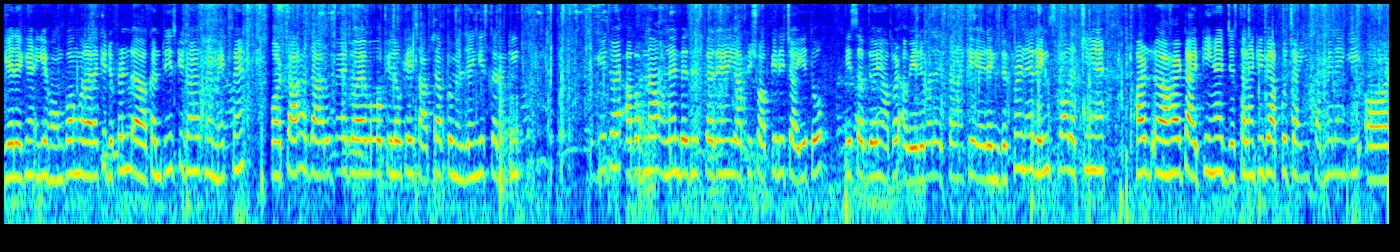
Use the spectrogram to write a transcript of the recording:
ये देखें ये हांगकॉन्ग वगैरह की डिफरेंट कंट्रीज़ की जो है उसमें मिक्स हैं। और चार हज़ार रुपये जो है वो किलो के हिसाब से आपको मिल जाएँगी इस तरह की। ये जो है आप अपना ऑनलाइन बिज़नेस कर रहे हैं या अपनी शॉप के लिए चाहिए तो ये सब जो है यहाँ पर अवेलेबल है। इस तरह के रिंग्स डिफरेंट हैं। रिंग्स बहुत अच्छी हैं हर हर टाइप की हैं। जिस तरह की भी आपको चाहिए सब मिलेंगी और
